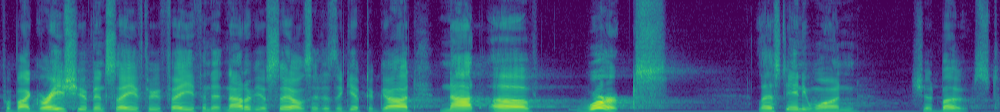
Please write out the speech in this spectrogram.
For by grace you have been saved through faith, and that not of yourselves, it is the gift of God, not of works, lest anyone should boast.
